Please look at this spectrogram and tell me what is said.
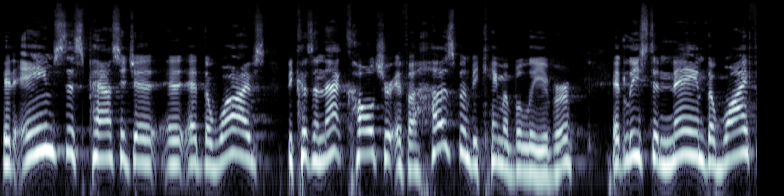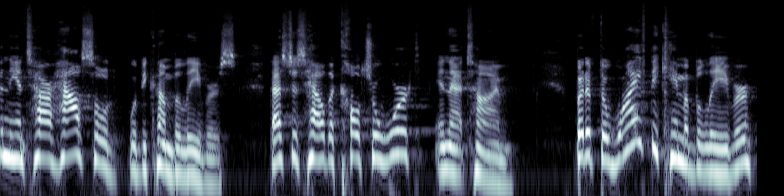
It aims this passage at, at, the wives because, in that culture, if a husband became a believer, at least in name, the wife and the entire household would become believers. That's just how the culture worked in that time. But if the wife became a believer,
